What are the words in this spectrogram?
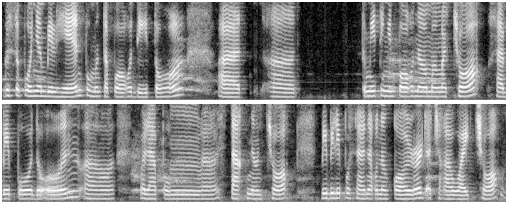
gusto po niyang bilhin, pumunta po ako dito at uh, tumitingin po ako ng mga chalk. Sabi po doon, uh, wala pong uh, stock ng chalk. Bibili po sana ako ng colored at saka white chalk.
